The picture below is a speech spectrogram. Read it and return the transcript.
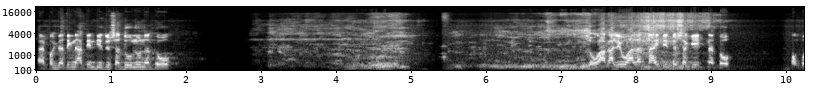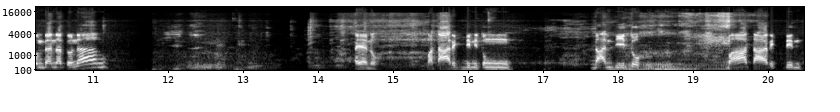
Ay, pagdating natin dito sa dulo na to, so kakaliwa lang tayo dito sa gate na to. Papunta na to ng Ayan o. Matarik din itong daan dito. Matarik din.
